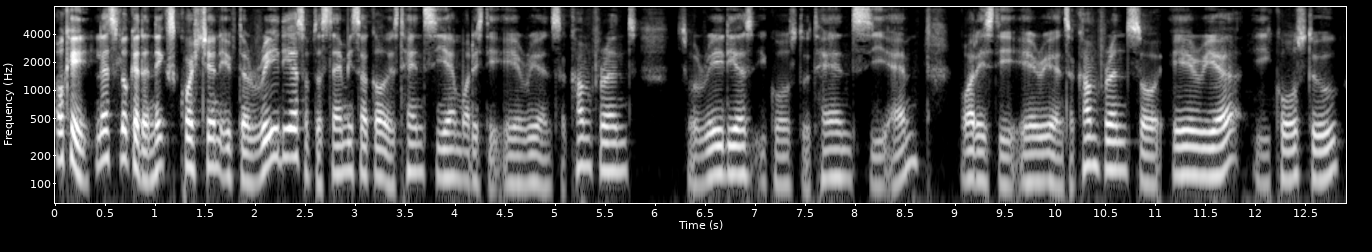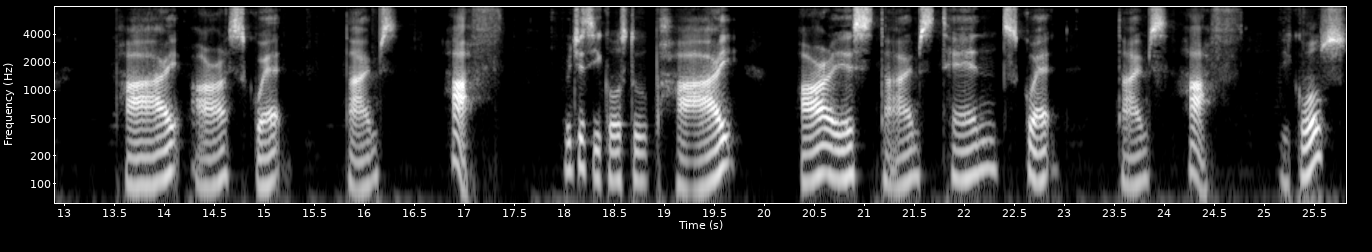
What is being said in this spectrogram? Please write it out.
Okay, let's look at the next question. If the radius of the semicircle is 10 cm, what is the area and circumference? So radius equals to 10 cm. What is the area and circumference? So area equals to pi r squared times half, which is equals to pi r is times 10 squared times half equals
